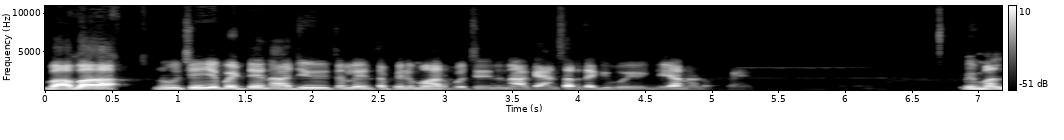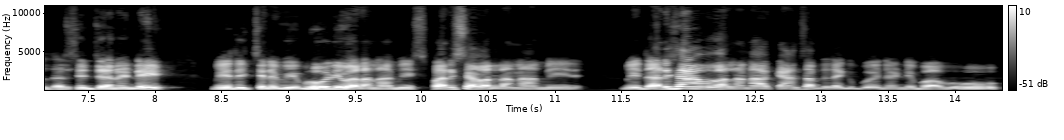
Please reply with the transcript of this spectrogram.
బాబా నువ్వు చేయబట్టే నా జీవితంలో ఇంత పెను మార్పు వచ్చింది నా క్యాన్సర్ తగ్గిపోయింది అన్నాడు ఒక ఆయన. మిమ్మల్ని దర్శించానండి. మీరు ఇచ్చిన విభూతి వలన మీ స్పర్శ వలన మీ మీ దర్శనం వలన నా క్యాన్సర్ తగ్గిపోయిందండి బాబు.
